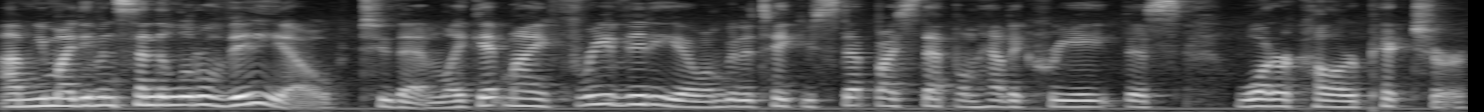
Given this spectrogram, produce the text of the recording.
Um, you might even send a little video to them. Like get my free video. I'm going to take you step by step on how to create this watercolor picture.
